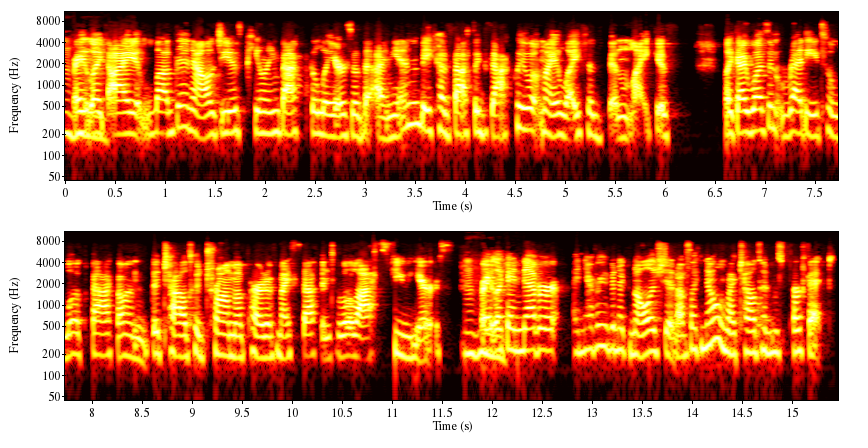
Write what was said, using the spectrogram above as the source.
mm-hmm. right? Like I love the analogy of peeling back the layers of the onion because that's exactly what my life has been like. Is like I wasn't ready to look back on the childhood trauma part of my stuff until the last few years. Mm-hmm. Right. Like I never, I never even acknowledged it. I was like, no, my childhood was perfect.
